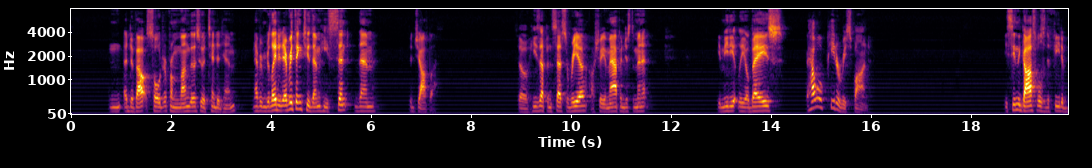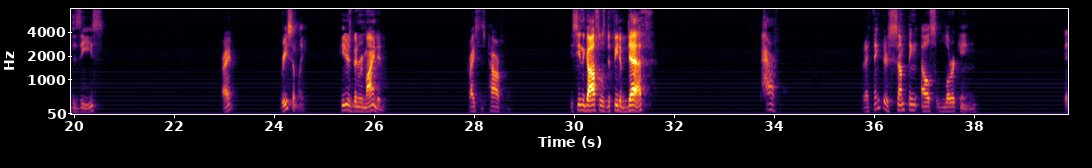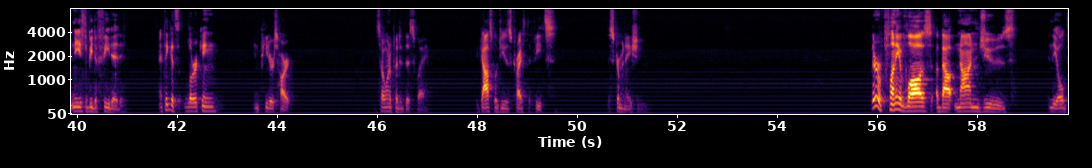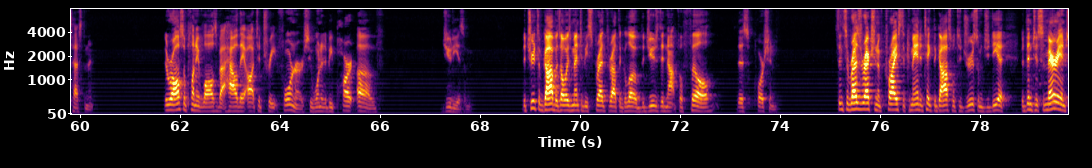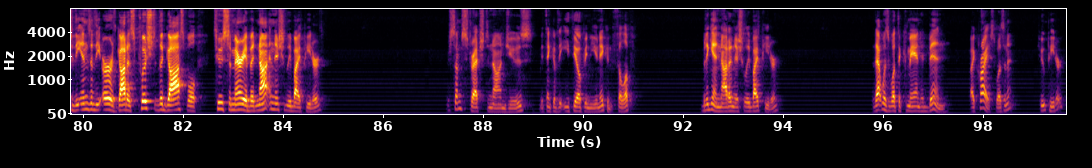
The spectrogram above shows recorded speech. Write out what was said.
and a devout soldier from among those who attended him. And having related everything to them, he sent them to Joppa. So he's up in Caesarea. I'll show you a map in just a minute. He immediately obeys. How will Peter respond? He's seen the gospel's defeat of disease. Right? Recently, Peter's been reminded Christ is powerful. He's seen the gospel's defeat of death. Powerful. But I think there's something else lurking that needs to be defeated. I think it's lurking in Peter's heart. So I want to put it this way the gospel of Jesus Christ defeats discrimination. There are plenty of laws about non Jews in the Old Testament. There were also plenty of laws about how they ought to treat foreigners who wanted to be part of Judaism. The truth of God was always meant to be spread throughout the globe. The Jews did not fulfill this portion. Since the resurrection of Christ, the command to take the gospel to Jerusalem, Judea, but then to Samaria and to the ends of the earth, God has pushed the gospel to Samaria, but not initially by Peter. There's some stretch to non Jews. We think of the Ethiopian eunuch and Philip but again, not initially by Peter. That was what the command had been by Christ, wasn't it? To Peter.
